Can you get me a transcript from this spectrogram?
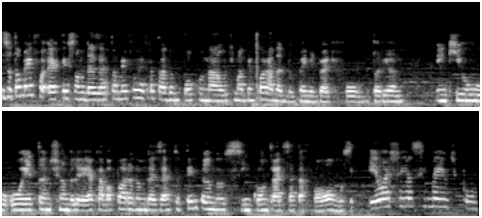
Isso também foi. A questão do deserto também foi retratada um pouco na última temporada do Penny Dreadful vitoriano, em que o, o Ethan Chandler acaba parando no deserto tentando se encontrar de certa forma. Assim. Eu achei assim meio tipo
